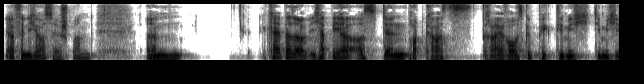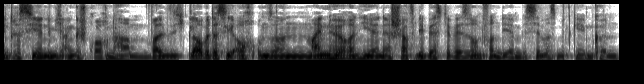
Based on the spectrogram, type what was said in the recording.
Ja, finde ich auch sehr spannend. Ähm, Kai, pass auf, ich habe mir aus den Podcasts drei rausgepickt, die mich, die mich interessieren, die mich angesprochen haben, weil ich glaube, dass sie auch unseren, meinen Hörern hier in der Schaffe die beste Version von dir ein bisschen was mitgeben können.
